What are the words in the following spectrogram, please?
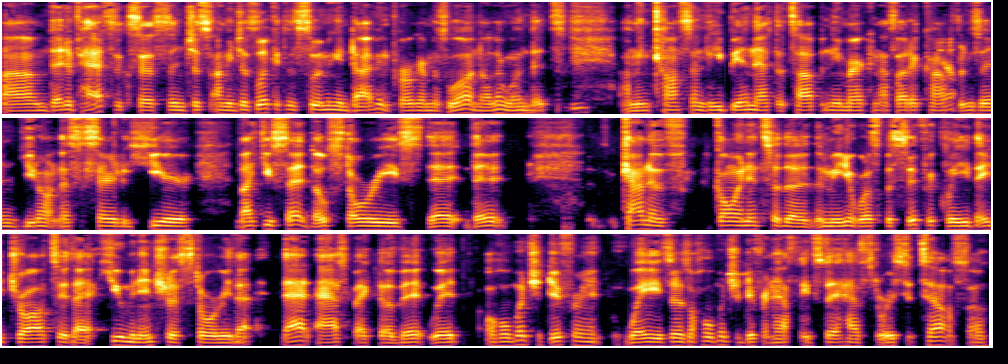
um, that have had success. And just, I mean, just look at the swimming and diving program as well. Another one that's, mm-hmm. I mean, constantly been at the top in the American Athletic Conference. Yep. And you don't necessarily hear, like you said, those stories that, that kind of going into the, the media world specifically, they draw to that human interest story, that that aspect of it with a whole bunch of different ways. There's a whole bunch of different athletes that have stories to tell. So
